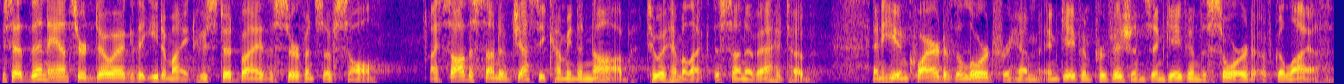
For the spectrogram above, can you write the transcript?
He said, Then answered Doeg the Edomite, who stood by the servants of Saul I saw the son of Jesse coming to Nob, to Ahimelech, the son of Ahitub. And he inquired of the Lord for him, and gave him provisions, and gave him the sword of Goliath,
